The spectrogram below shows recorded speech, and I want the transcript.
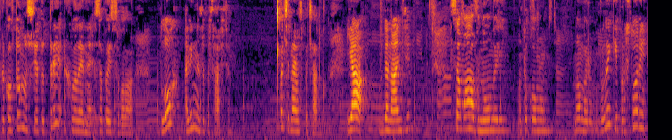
Прикол в тому, що я тут три хвилини записувала блог, а він не записався. Починаємо спочатку. Я в Дананзі, сама в номері, у такому номер великий, просторий,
